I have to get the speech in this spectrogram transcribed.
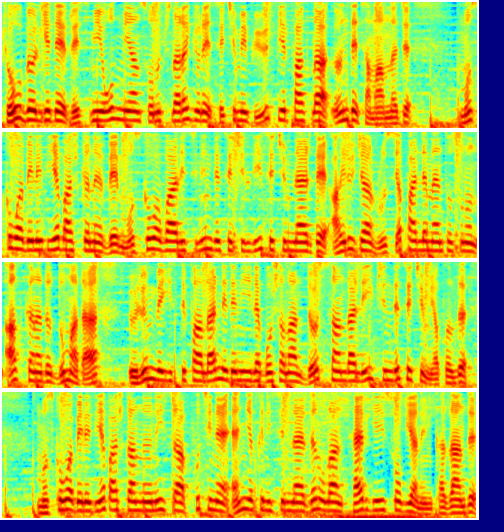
çoğu bölgede resmi olmayan sonuçlara göre seçimi büyük bir farkla önde tamamladı. Moskova Belediye Başkanı ve Moskova Valisi'nin de seçildiği seçimlerde ayrıca Rusya parlamentosunun alt kanadı Duma'da ölüm ve istifalar nedeniyle boşalan 4 sandalye içinde seçim yapıldı. Moskova Belediye Başkanlığını ise Putin'e en yakın isimlerden olan Sergey Sobyanin kazandı.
